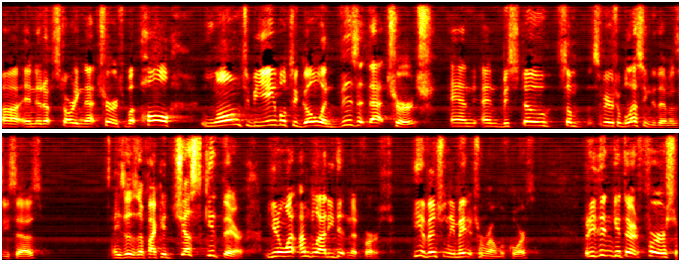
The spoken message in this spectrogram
uh, ended up starting that church. But Paul longed to be able to go and visit that church and, and bestow some spiritual blessing to them, as he says. He says, if I could just get there. You know what? I'm glad he didn't at first. He eventually made it to Rome, of course. But he didn't get there at first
